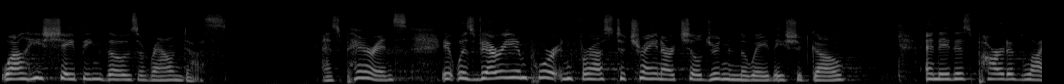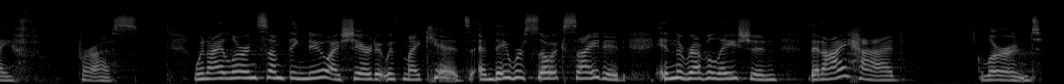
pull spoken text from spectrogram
while He's shaping those around us. As parents, it was very important for us to train our children in the way they should go, and it is part of life for us. When I learned something new, I shared it with my kids, and they were so excited in the revelation that I had learned.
